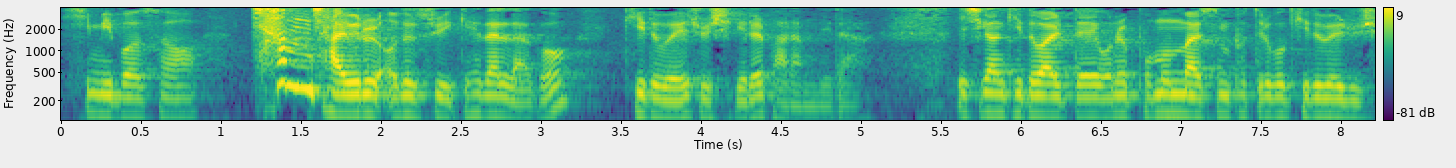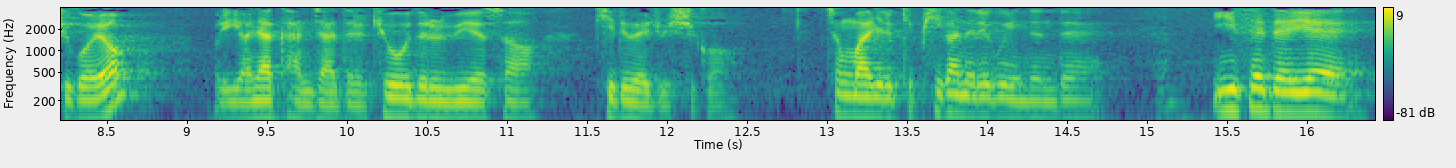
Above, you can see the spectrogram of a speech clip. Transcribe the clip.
힘입어서 참 자유를 얻을 수 있게 해달라고 기도해 주시기를 바랍니다. 이 시간 기도할 때 오늘 본문 말씀 붙들고 기도해 주시고요. 우리 연약한 자들, 교우들을 위해서 기도해 주시고 정말 이렇게 비가 내리고 있는데 이 세대에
